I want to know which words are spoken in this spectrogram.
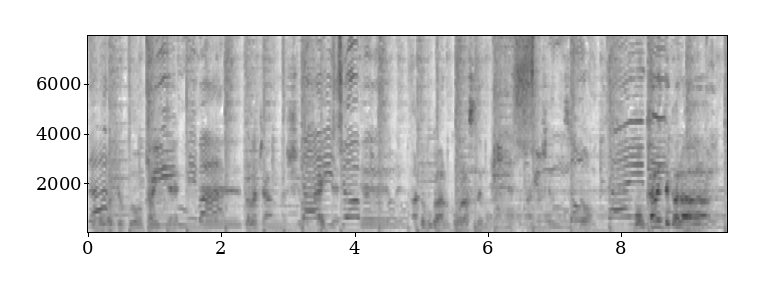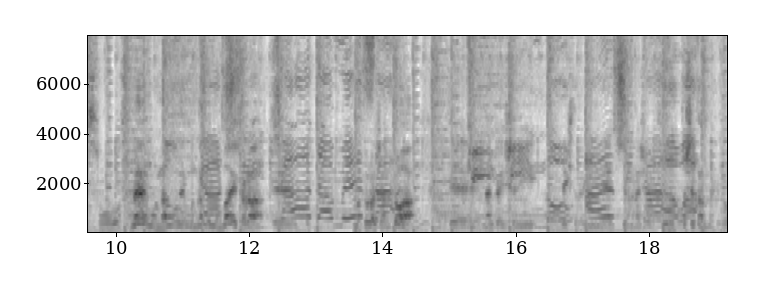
僕が曲を書いて、えートラちゃんが詩を書いて、えーあと僕はあのコーラスでも、えーと参加してるんですけどもうかねてからそうですねもう何年も何年も前から、えーとまあ、トラちゃんとは、えーなんか一緒にできたらいいねっていう話はずっとしてたんだけど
